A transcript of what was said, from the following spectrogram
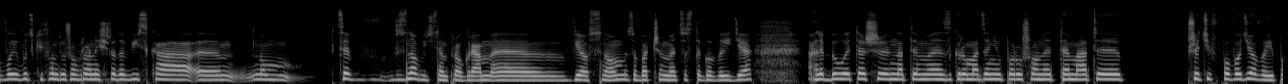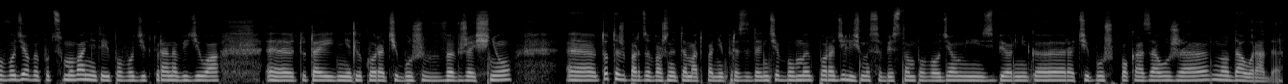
Wojewódzki Fundusz Ochrony Środowiska no, chce w- wznowić ten program e, wiosną. Zobaczymy, co z tego wyjdzie. Ale były też na tym zgromadzeniu poruszone tematy przeciwpowodziowe i powodziowe, podsumowanie tej powodzi, która nawiedziła e, tutaj nie tylko Racibórz we wrześniu. E, To też bardzo ważny temat, panie prezydencie, bo my poradziliśmy sobie z tą powodzią i zbiornik Racibórz pokazał, że no, dał radę.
